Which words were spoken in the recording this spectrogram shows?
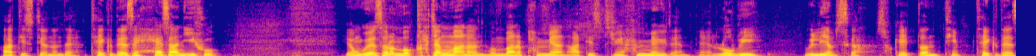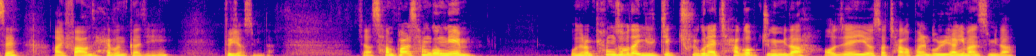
아티스트였는데 테이크 댓의 해산 이후 영국에서는 뭐 가장 많은 음반을 판매한 아티스트 중에 한 명이 된 예, 로비 윌리엄스가 속해있던 팀 테이크 댓의 I Found Heaven까지 들으셨습니다. 자, 3830님 오늘은 평소보다 일찍 출근해 작업 중입니다. 어제에 이어서 작업할 물량이 많습니다.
